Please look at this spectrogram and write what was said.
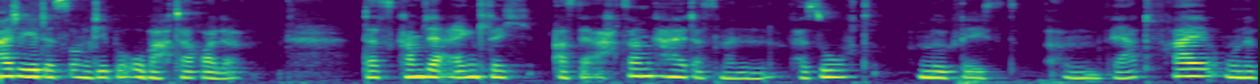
Heute geht es um die Beobachterrolle. Das kommt ja eigentlich aus der Achtsamkeit, dass man versucht, möglichst ähm, wertfrei, ohne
